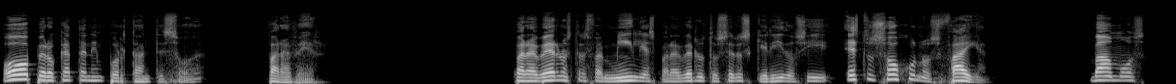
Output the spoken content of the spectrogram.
Oh, pero qué tan importantes son para ver. Para ver nuestras familias, para ver nuestros seres queridos. Si estos ojos nos fallan, vamos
